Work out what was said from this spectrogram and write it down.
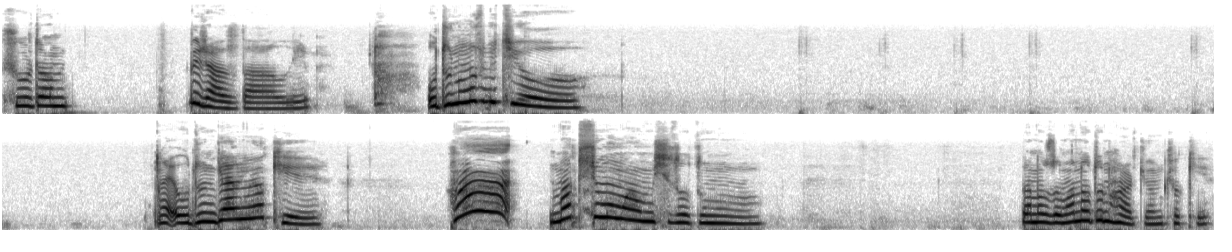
Şuradan biraz daha alayım. Odunumuz bitiyor. Ay, odun gelmiyor ki. Ha, maksimum almışız odunu. Ben o zaman odun harcıyorum. Çok iyi.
